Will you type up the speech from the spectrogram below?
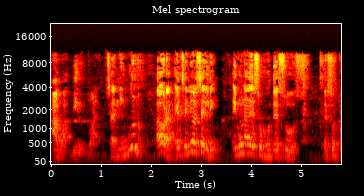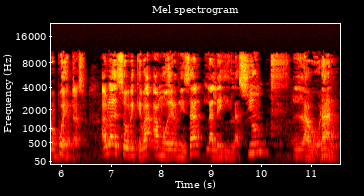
agua virtual. O sea, ninguno. Ahora, el señor Celi, en una de sus, de sus, de sus propuestas, habla sobre que va a modernizar la legislación laboral.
